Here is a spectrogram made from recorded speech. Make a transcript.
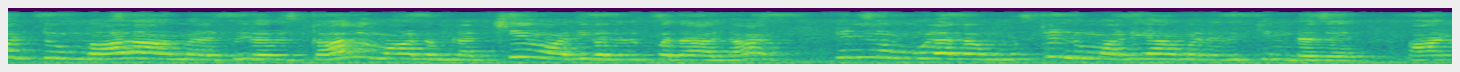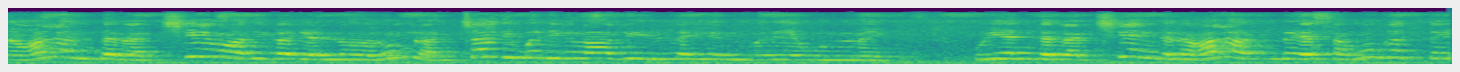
மட்டும் வாழாமல் பிறருக்காக வாழும் லட்சியவாதிகள் இருப்பதால் தான் இன்னும் உலகம் முற்றிலும் அழியாமல் இருக்கின்றது. ஆனால் அந்த லட்சியவாதிகள் எல்லோரும் லட்சாதிபதிகளாக இல்லை என்பதே உண்மை. உயர்ந்த லட்சியங்களால் அன்றைய சமூகத்தை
